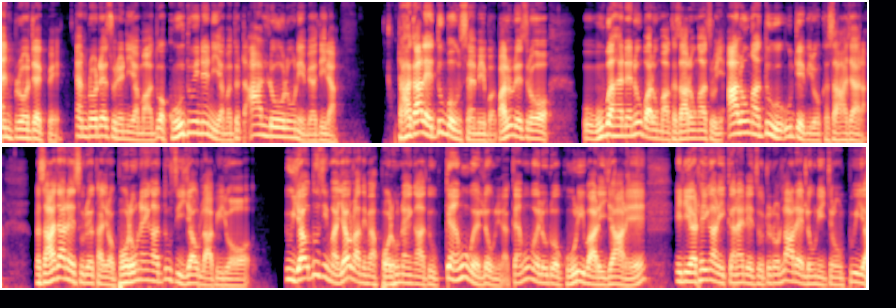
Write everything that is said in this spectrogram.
and product ပဲ and product ဆိုတဲ့နေရာမှာသူကဂိုးသွင်းတဲ့နေရာမှာသူတအားလောလုံးနေဗျာသိလားဒါကလည်းသူ့ပုံစံပဲပေါ့ဘာလို့လဲဆိုတော့ဟိုဝူဘန်ဟန်တန်တို့ဘာလို့မှကစားတော့ကဆိုရင်အားလုံးကသူ့ကိုဥတည်ပြီးတော့ကစားကြတာကစားကြတယ်ဆိုတဲ့အခါကျတော့ဘောလုံးတိုင်းကသူ့စီရောက်လာပြီးတော့ သူရောက်သူ့စီမှာရောက်လာတဲ့မှာဘောလုံးတိုင်းကသူကန်မှုပဲလုပ်နေတာကန်မှုပဲလုပ်တော့ဂိုးတွေပါတွေရတယ်အိန္ဒိယထိတ်ကနေကန်လိုက်တယ်ဆိုတော်တော်လှတဲ့အလုံးတွေကျွန်တော်တွေ့ရ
